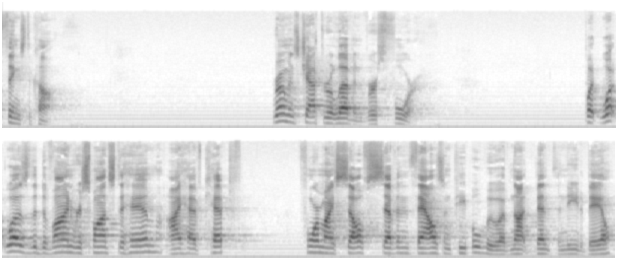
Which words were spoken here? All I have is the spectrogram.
things to come. Romans chapter 11, verse 4. But what was the divine response to him? I have kept for myself 7,000 people who have not bent the knee to Baal.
